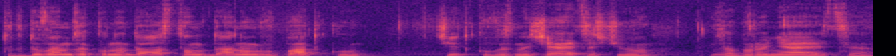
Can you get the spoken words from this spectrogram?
Трудовим законодавством в даному випадку чітко визначається, що забороняється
